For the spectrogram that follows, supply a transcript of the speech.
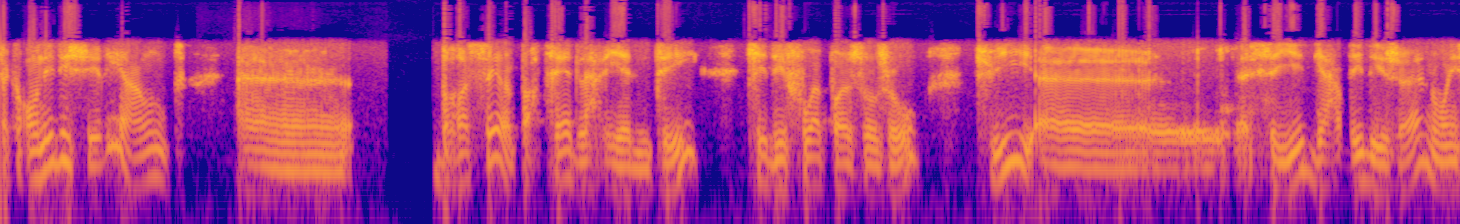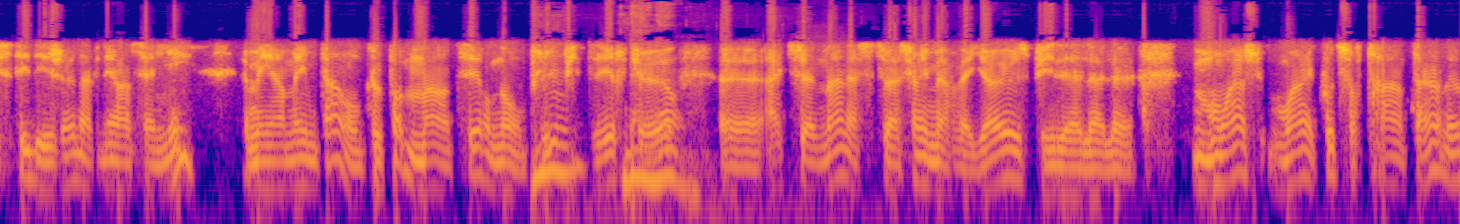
Fait qu'on est déchiré entre euh, brosser un portrait de la réalité, qui est des fois pas jojo, puis euh, essayer de garder des jeunes ou inciter des jeunes à venir enseigner. Mais en même temps, on peut pas mentir non plus mmh. puis dire ben que euh, actuellement la situation est merveilleuse. Puis le, le, moi, moi, écoute, sur 30 ans, là,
